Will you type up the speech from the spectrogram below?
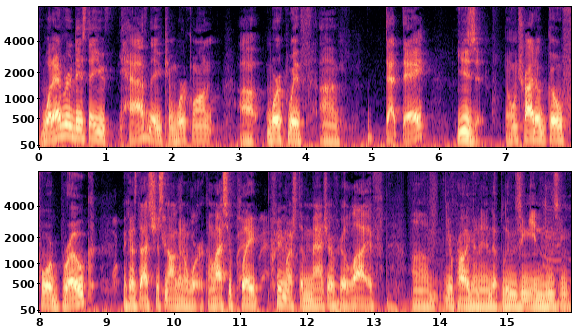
Whatever it is that you have that you can work on, uh, work with um, that day, use it. Don't try to go for broke because that's just not going to work. Unless you play pretty much the match of your life, um, you're probably going to end up losing and losing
